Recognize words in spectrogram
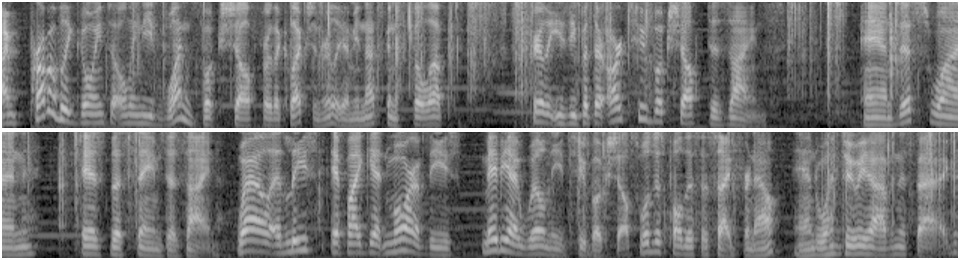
I'm probably going to only need one bookshelf for the collection, really. I mean, that's gonna fill up fairly easy, but there are two bookshelf designs. And this one is the same design. Well, at least if I get more of these, maybe I will need two bookshelves. We'll just pull this aside for now. And what do we have in this bag?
